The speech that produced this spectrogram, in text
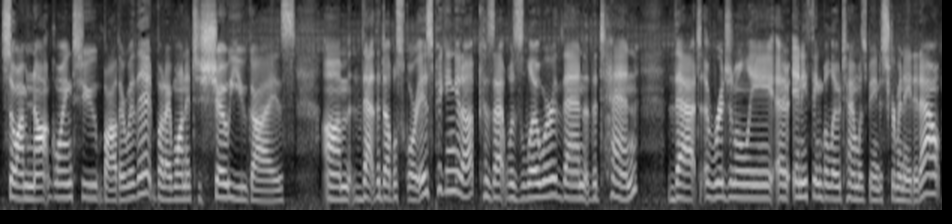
So I'm not going to bother with it, but I wanted to show you guys um, that the double score is picking it up because that was lower than the 10 that originally uh, anything below 10 was being discriminated out.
